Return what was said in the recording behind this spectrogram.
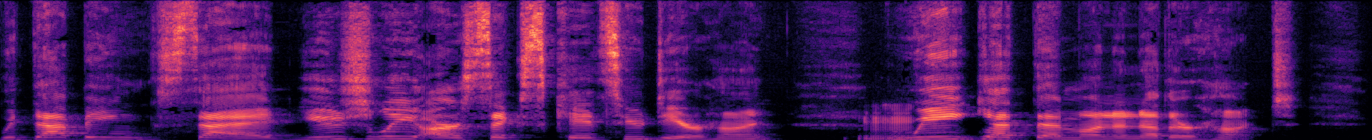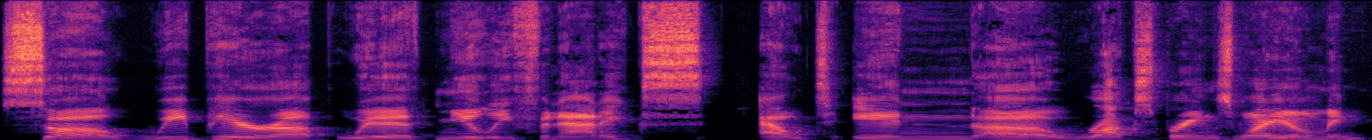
with that being said, usually our six kids who deer hunt, Mhm. we get them on another hunt. So we pair up with Muley Fanatics out in uh, Rock Springs, Wyoming.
